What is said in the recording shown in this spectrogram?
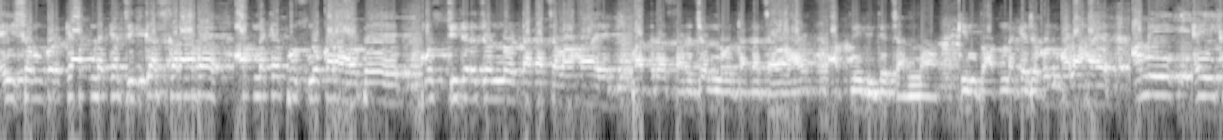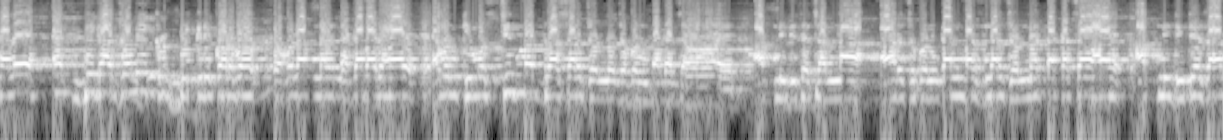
এই সম্পর্কে আপনাকে জিজ্ঞাসা করা হবে, আপনাকে প্রশ্ন করা হবে। মসজিদের জন্য টাকা চাওয়া হয়, মাদ্রাসার জন্য টাকা চাওয়া হয়, আপনি দিতে চান না। কিন্তু আপনাকে যখন বলা হয়, আমি এইখানে এক বিঘা জমি বিক্রি করব তখন আপনার টাকা বের হয়। এমনকি মসজিদ, মাদ্রাসার জন্য যখন টাকা চাওয়া হয়, আপনি দিতে চান না। আর যখন গান বাজনার জন্য টাকা চাওয়া হয়, আপনি দিতে চান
